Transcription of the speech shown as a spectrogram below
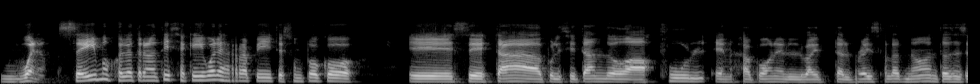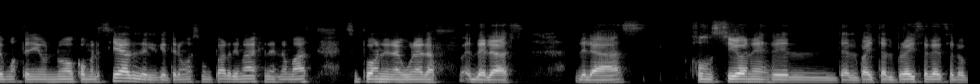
Bueno, seguimos con la otra noticia que igual es rapidita, es un poco... eh, se está publicitando a full en Japón el Vital Bracelet, ¿no? Entonces hemos tenido un nuevo comercial del que tenemos un par de imágenes nomás. Se ponen algunas de las, de las, de las funciones del, del Vital Bracelet, se lo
